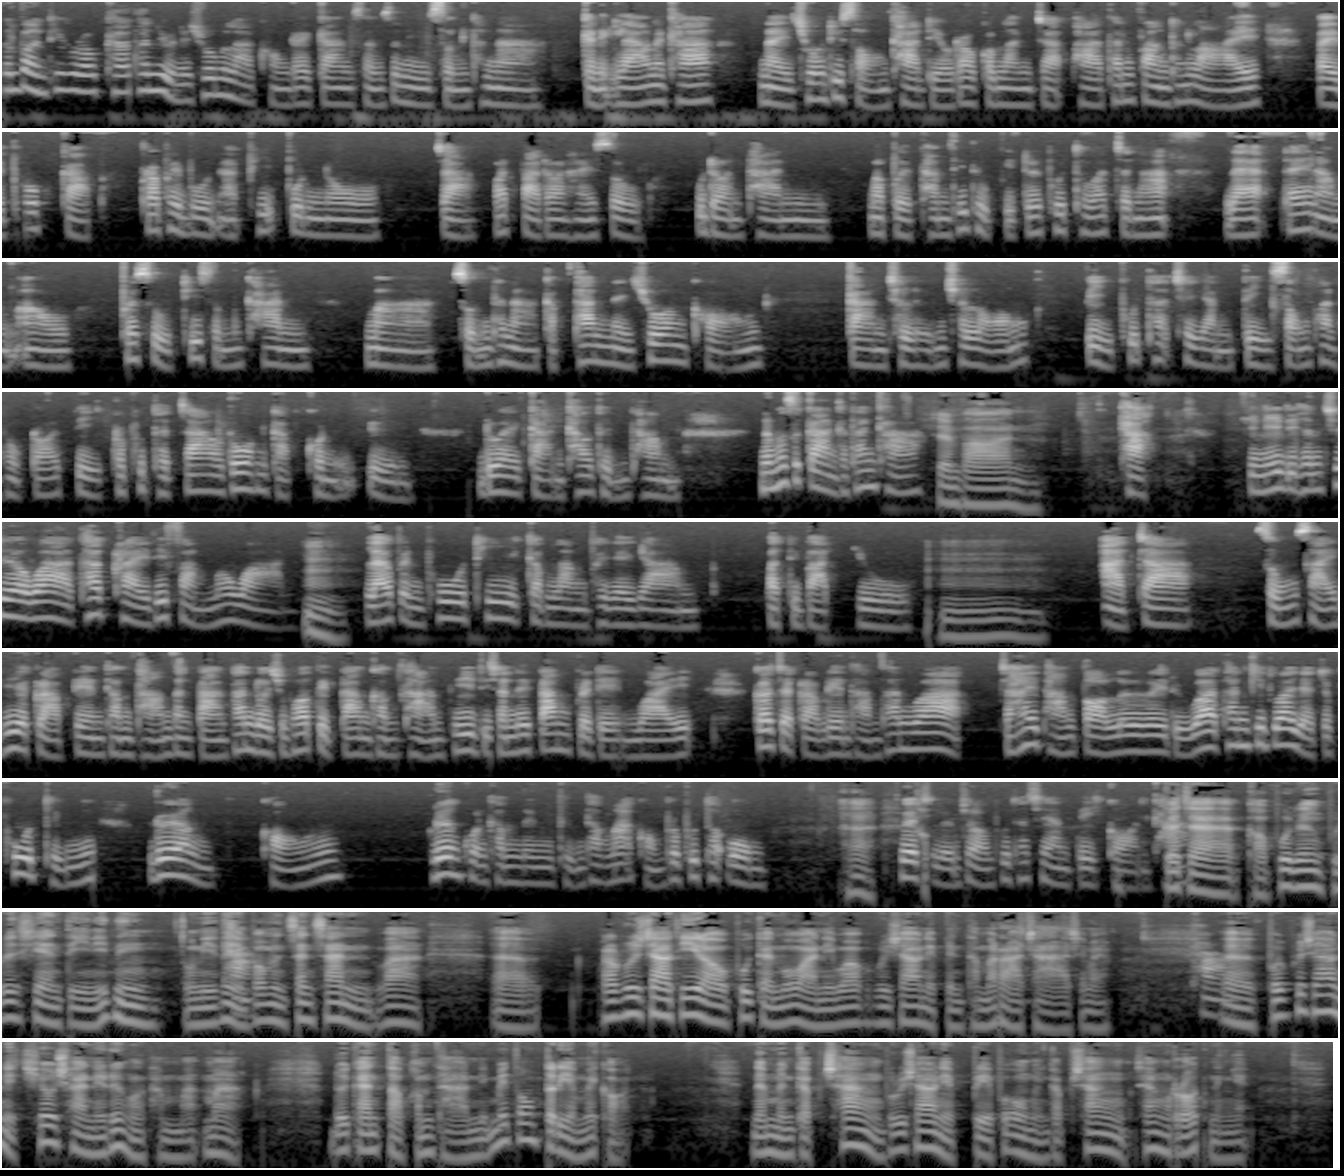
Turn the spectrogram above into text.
ท่านฟังที่ครพคะท่านอยู่ในช่วงเวลาของรายการสันสนีสนทนากันอีกแล้วนะคะ ในช่วงที่สองค่ะเดี๋ยวเรากำลังจะพาท่านฟังทั้งหลาย ไปพบกับพระภัยบุญอภิปุณโน จากวัดป่าดอนไฮโซอุดรธานี มาเปิดธรรมที่ถูกปิดด้วยพุทธวจนะ และได้นำเอาพระสูตรที่สำคัญมาสนทนากับท่านในช่วงของการเฉลิมฉลองปีพุทธชยันตี 2,600 ปี พระพุทธเจ้าร่วมกับคนอื่นๆ ด้วยการเข้าถึงธรรมนมัสการกับท่านคะเชิญพรค่ะ ทีนี้ดิฉันเชื่อว่าถ้าใครที่ฟังเมื่อวานอืมแล้วเป็นผู้ที่กำลังพยายามปฏิบัติอยู่อืมอาจจะสงสัยที่จะกราบเรียนคำถามต่างๆ ท่านโดยเฉพาะติดตามคำถามที่ดิฉันได้ตั้งประเด็นไว้ ก็จะกราบเรียนถามท่านว่าจะให้ถามต่อเลย หรือว่าท่านคิดว่าอยากจะพูดถึงเรื่องของเรื่องควรคำนึงถึงธรรมะของพระพุทธองค์อ่า เพื่อเฉลิมฉลองพุทธชยันตีก่อนค่ะก็จะขอพูดเรื่องพุทธเชียนตีนิดนึง ตรงนี้เองค่ะเพราะมันสั้น ๆ ว่าเอ่อพระพุทธเจ้าที่เราพูดกันเมื่อวานนี้ว่าพระพุทธเจ้าเนี่ยเป็นธรรมราชาใช่ไหมค่ะเอ่อพระพุทธเจ้าเนี่ยเชี่ยวชาญในเรื่องของธรรมะมาก โดยการตอบคำถามนี้ไม่ต้องเตรียมไว้ก่อนนะเหมือนกับช่างพระพุทธเจ้าเนี่ยเปรียบพระองค์เหมือนกับช่างช่างรถอย่างเงี้ย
